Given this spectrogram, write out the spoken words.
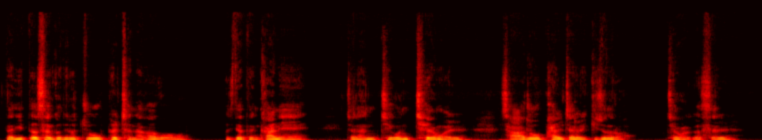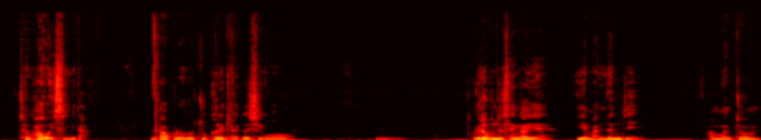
일단 이 뜻은 그대로 쭉 펼쳐 나가고 어찌됐든 간에 저는 직원 채용을 4주 8자를 기준으로 채용할 것을 채용하고 있습니다. 앞으로도 쭉 그렇게 할 것이고 음, 여러분들 생각에 이게 맞는지 한번 좀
